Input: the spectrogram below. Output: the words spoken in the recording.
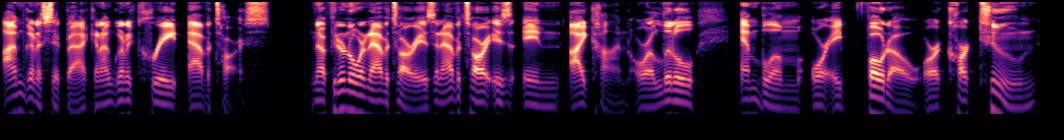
I'm going to sit back and I'm going to create avatars. Now, if you don't know what an avatar is, an avatar is an icon or a little emblem or a photo or a cartoon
